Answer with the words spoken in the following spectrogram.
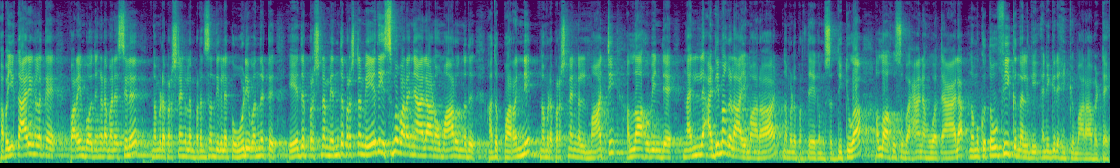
അപ്പോൾ ഈ കാര്യങ്ങളൊക്കെ പറയുമ്പോൾ നിങ്ങളുടെ മനസ്സിൽ നമ്മുടെ പ്രശ്നങ്ങളും പ്രതിസന്ധികളൊക്കെ ഓടി വന്നിട്ട് ഏത് പ്രശ്നം എന്ത് പ്രശ്നം ഏത് ഇസ്മ പറഞ്ഞാലാണോ മാറുന്നത് അത് പറഞ്ഞ് നമ്മുടെ പ്രശ്നങ്ങൾ മാറ്റി അള്ളാഹുവിന്റെ നല്ല അടിമകളായി മാറാൻ നമ്മൾ പ്രത്യേകം ശ്രദ്ധിക്കുക. അള്ളാഹു സുബാനഹുവ താല നമുക്ക് തൗഫീക്ക് നൽകി അനുഗ്രഹിക്കുമാറാവട്ടെ.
